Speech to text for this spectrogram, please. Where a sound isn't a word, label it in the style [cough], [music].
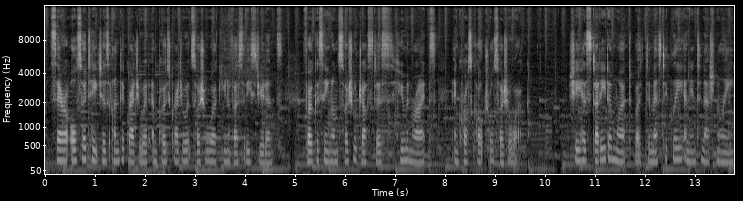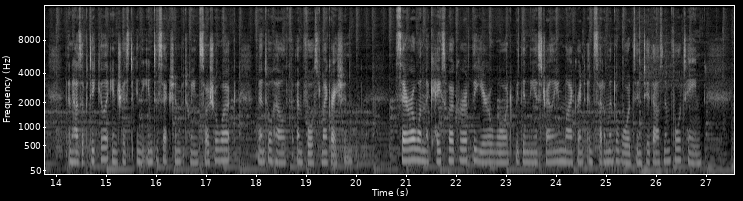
Sarah also teaches undergraduate and postgraduate social work university students, focusing on social justice, human rights, and cross cultural social work. She has studied and worked both domestically and internationally and has a particular interest in the intersection between social work, mental health, and forced migration. Sarah won the Caseworker of the Year award within the Australian Migrant and Settlement Awards in 2014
